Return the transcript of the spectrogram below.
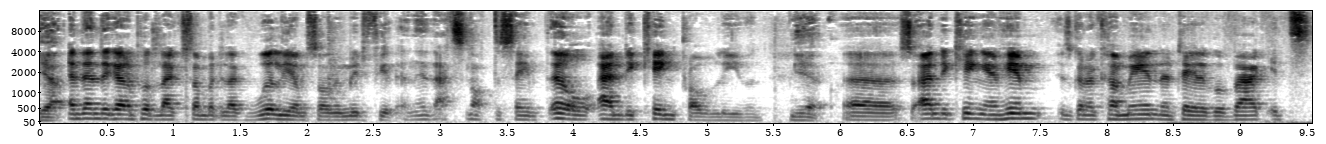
Yeah. and then they got to put like somebody like Williams on the midfield, and then that's not the same. Oh, Andy King probably even. yeah. Uh, so Andy King and him is going to come in, and Taylor go back. It's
